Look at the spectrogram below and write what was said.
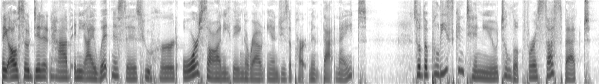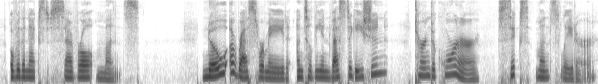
They also didn't have any eyewitnesses who heard or saw anything around Angie's apartment that night. So the police continue to look for a suspect over the next several months. No arrests were made until the investigation turned a corner six months later.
